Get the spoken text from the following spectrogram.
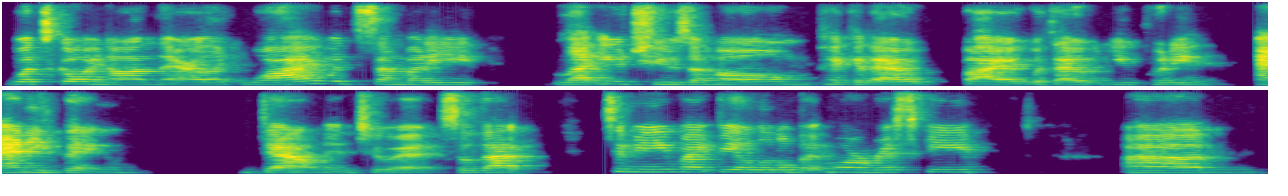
what's going on there? Like, why would somebody let you choose a home, pick it out, buy it without you putting anything down into it? So that to me might be a little bit more risky. Um,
